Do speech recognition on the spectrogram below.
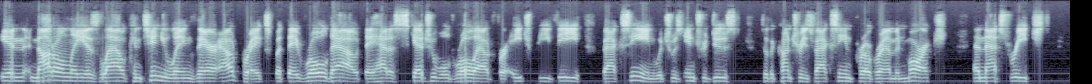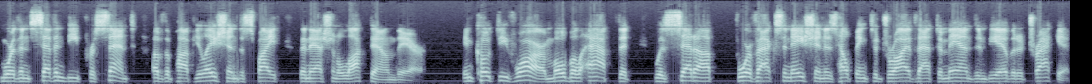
in not only is Laos continuing their outbreaks, but they rolled out, they had a scheduled rollout for HPV vaccine, which was introduced to the country's vaccine program in March. And that's reached more than 70% of the population despite the national lockdown there. In Cote d'Ivoire, a mobile app that was set up for vaccination is helping to drive that demand and be able to track it.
